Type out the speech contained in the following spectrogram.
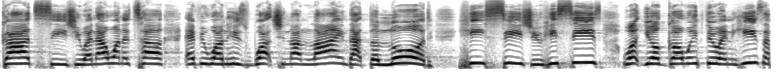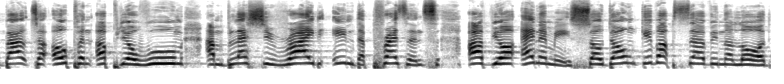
God sees you. And I want to tell everyone who's watching online that the Lord, He sees you. He sees what you're going through, and He's about to open up your womb and bless you right in the presence of your enemies. So don't give up serving the Lord.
